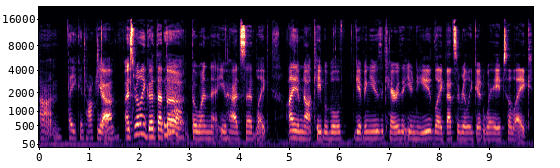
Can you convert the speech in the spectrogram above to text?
um that you can talk to. Yeah, it's really good that the yeah. the one that you had said like I am not capable of giving you the care that you need. Like that's a really good way to like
